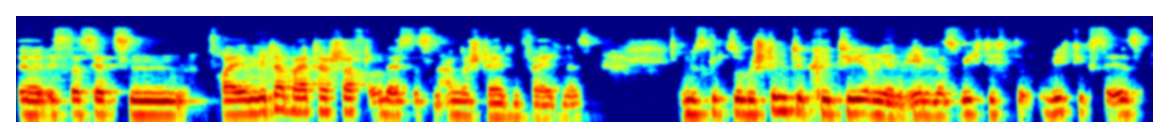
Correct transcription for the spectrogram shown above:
äh, ist das jetzt eine freie Mitarbeiterschaft oder ist das ein Angestelltenverhältnis? Und es gibt so bestimmte Kriterien. Eben das Wichtigste, Wichtigste ist,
